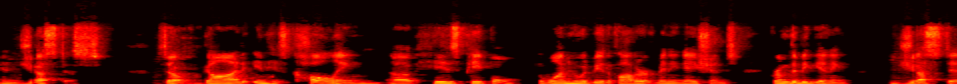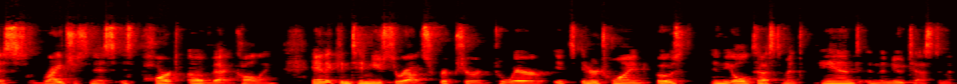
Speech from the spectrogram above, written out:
and justice. So God, in his calling of his people, the one who would be the father of many nations, from the beginning, justice, righteousness is part of that calling. And it continues throughout scripture to where it's intertwined both in the Old Testament and in the New Testament.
